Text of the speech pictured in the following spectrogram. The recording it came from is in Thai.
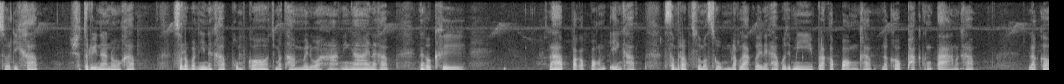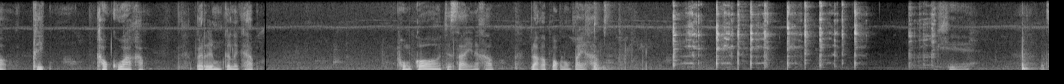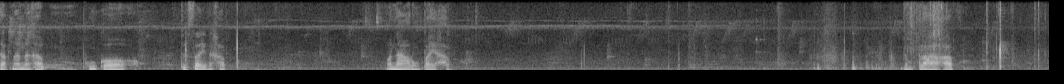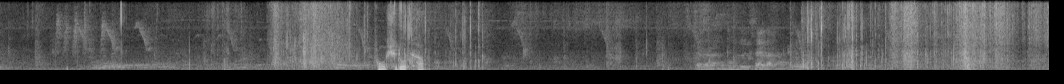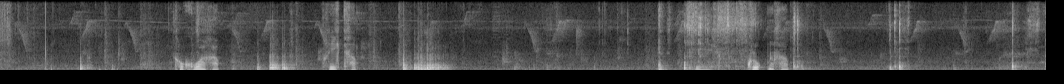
สวัสดีครับชตรีนาโนครับสำหรับวันนี้นะครับ ผมก็จะมาทำเมนูอาหารง่ายๆนะครับ นั่นก็คือลาบปลากระป๋องเองครับสำหรับส่วนผสมหลักๆเลยนะครับ ก็จะมีปลากระป๋องครับ แล้วก็ผักต่างๆนะครับ แล้วก็พริกข้าวคั่วครับ ไปเริ่มกันเลยครับ ผมก็จะใส่นะครับ ปลากระป๋องลงไปครับโอเค จากนั้นนะครับ ผมก็จะใส่นะครับ มะนาวลงไปครับ น้ำปลาครับ ผงชูรสครับใช่ละลายผมซื้อใช่ละลายนี่ข้าวคั่วครับ พริกครับโอ เคคลุกนะครับ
